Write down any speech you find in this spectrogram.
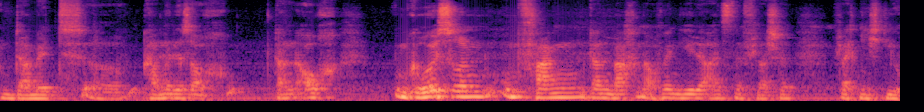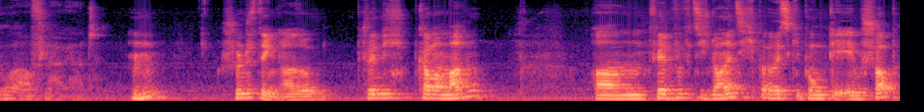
Und damit äh, kann man das auch dann auch im größeren Umfang dann machen, auch wenn jede einzelne Flasche vielleicht nicht die hohe Auflage hat. Schönes Ding. Also finde ich, kann man machen. Ähm, 54,90 bei whisky.de im Shop.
